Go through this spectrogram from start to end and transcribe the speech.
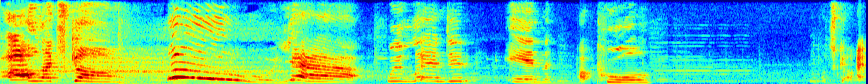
Oh, let's go! Woo! Yeah! We landed in a pool. Let's go. I,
